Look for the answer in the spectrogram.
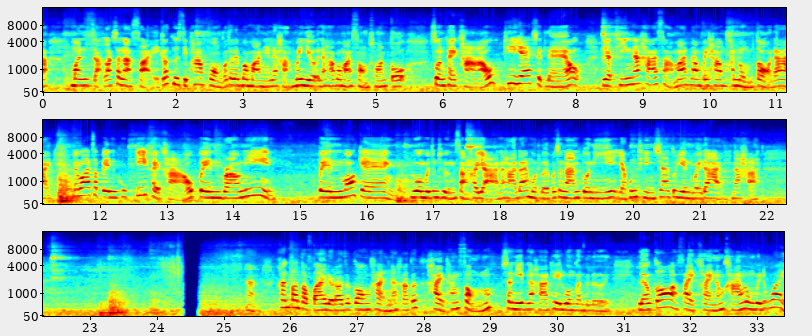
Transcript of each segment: มันจะลักษณะใสก็คือ 15 ฟองก็จะได้ประมาณนี้แหละค่ะ ไม่เยอะนะคะ ประมาณ 2 ช้อนโต๊ะ ส่วนไข่ขาวที่แยกเสร็จแล้วอย่าทิ้งนะคะ สามารถนำไปทำขนมต่อได้ ไม่ว่าจะเป็นคุกกี้ไข่ขาวเป็นบราวนี่เป็นหม้อแกงรวมไปจนถึงสังขยานะคะ ได้หมดเลยเพราะฉะนั้นตัวนี้อย่าเพิ่งทิ้งแช่ตู้เย็นไว้ได้นะคะ อะ ขั้นตอนต่อไปเดี๋ยวเราจะกรองไข่นะคะ ก็คือไข่ทั้งสองชนิดนะคะ เทรวมกันไปเลย แล้วก็ใส่ไข่น้ำค้างลงไปด้วย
